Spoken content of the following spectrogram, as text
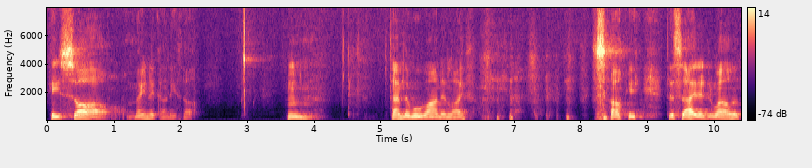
He saw Menaka and he thought, hmm, time to move on in life. so he decided, well,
